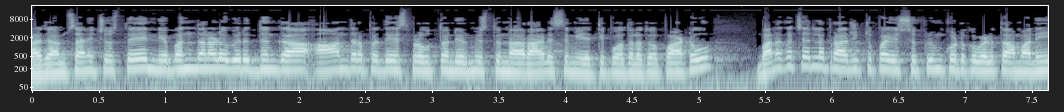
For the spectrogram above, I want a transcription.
తాజాంశాన్ని చూస్తే నిబంధనల విరుద్ధంగా ఆంధ్రప్రదేశ్ ప్రభుత్వం నిర్మిస్తున్న రాయలసీమ ఎత్తిపోతలతో పాటు బనకచెర్ల ప్రాజెక్టుపై సుప్రీంకోర్టుకు వెళతామని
